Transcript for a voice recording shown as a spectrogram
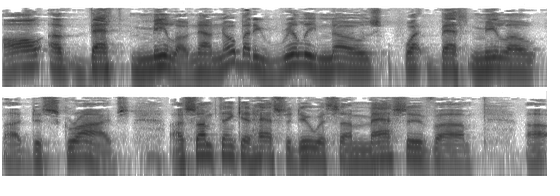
all of Beth Millo. Now, nobody really knows what Beth Millo uh, describes. Uh, some think it has to do with some massive uh, uh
